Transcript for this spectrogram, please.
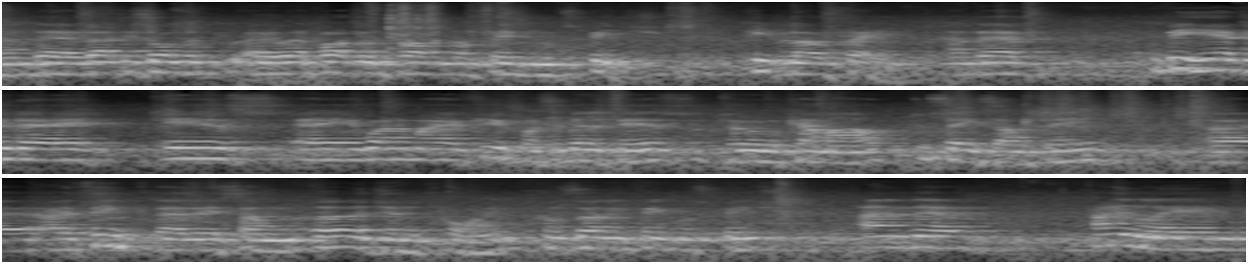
and uh, that is also uh, part of the problem of freedom of speech. People are afraid. And uh, to be here today is a, one of my few possibilities to come out, to say something. Uh, I think there is some urgent point concerning freedom of speech. And uh, finally,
